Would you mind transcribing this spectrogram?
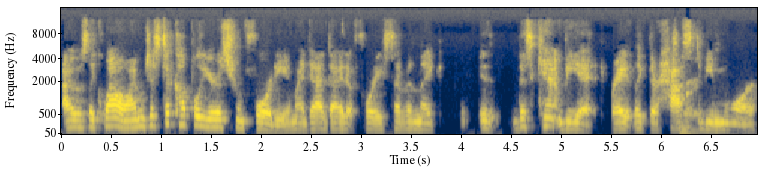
I was like, wow, I'm just a couple years from 40. My dad died at 47. Like, this can't be it, right? Like, there has right. to be more.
